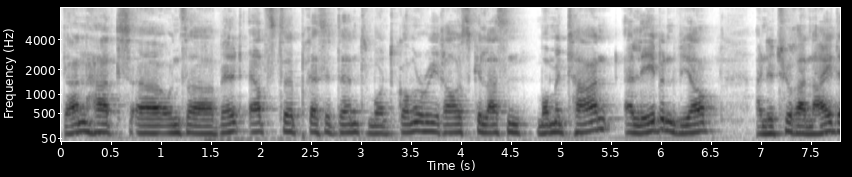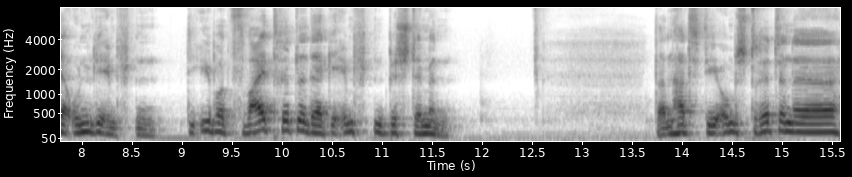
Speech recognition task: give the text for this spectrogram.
Dann hat äh, unser Weltärztepräsident Montgomery rausgelassen, momentan erleben wir eine Tyrannei der ungeimpften, die über zwei Drittel der geimpften bestimmen. Dann hat die umstrittene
